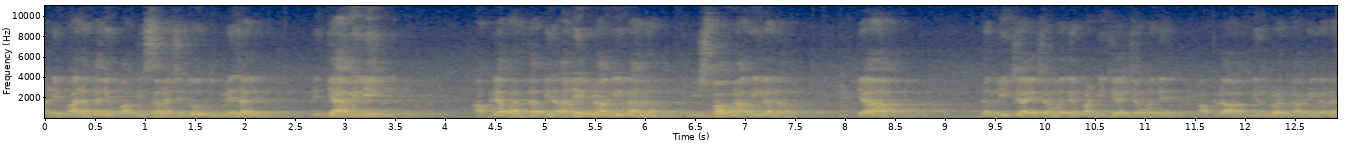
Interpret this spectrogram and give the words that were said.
आणि भारत आणि पाकिस्तान असे दोन तुकडे झाले आणि त्यावेळी आपल्या भारतातील अनेक नागरिकांना निष्पाप नागरिकांना त्या दंगलीच्या याच्यामध्ये पाठीच्या याच्यामध्ये आपला निर्भर नागरिकांना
